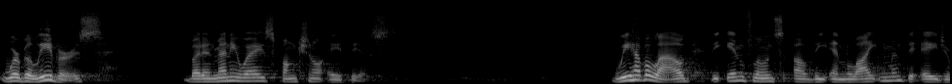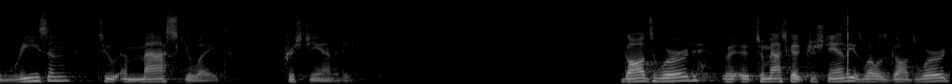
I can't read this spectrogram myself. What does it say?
We're believers but in many ways, functional atheists. We have allowed the influence of the Enlightenment, the age of reason, to emasculate Christianity. God's Word, uh, to emasculate Christianity as well as God's Word,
